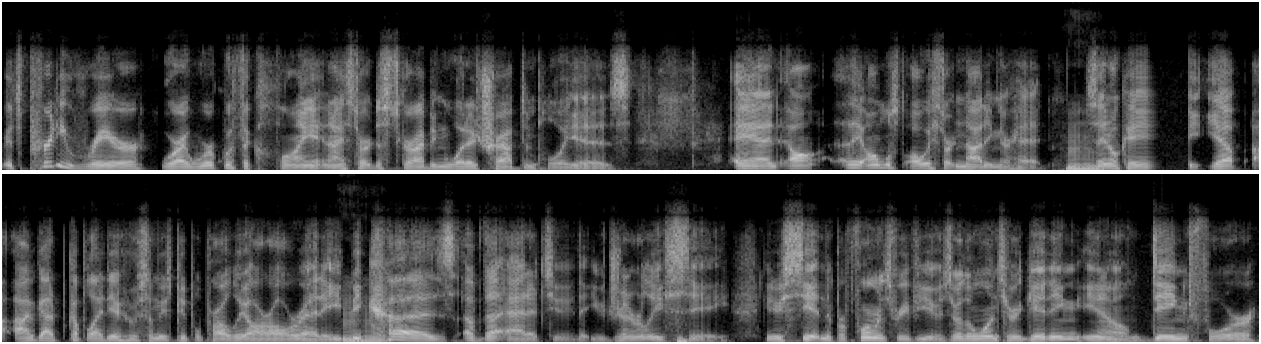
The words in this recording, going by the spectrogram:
it's pretty rare where I work with a client and I start describing what a trapped employee is, and they almost always start nodding their head, Mhm. saying, okay. Yep, I've got a couple idea who some of these people probably are already mm-hmm. because of the attitude that you generally see. You see it in the performance reviews. They're the ones who are getting, you know, dinged for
